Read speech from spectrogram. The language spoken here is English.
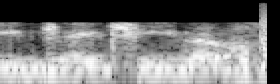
DJ Chino.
